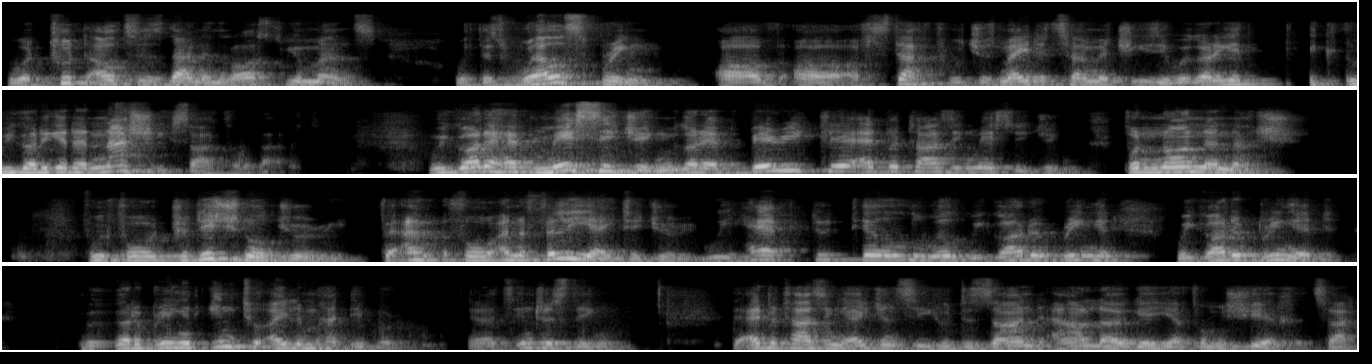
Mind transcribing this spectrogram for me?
what Tut Alts has done in the last few months with this wellspring of, of, of stuff, which has made it so much easier. We've got to get, we got to get a Nash excited about it. We've got to have messaging. We've got to have very clear advertising messaging for non-Anash, for, for traditional Jewry, for, uh, for unaffiliated Jewry. We have to tell the world, we got to bring it, we got to bring it, we've got to bring it into Eilim Hadibur. You know, it's interesting the advertising agency who designed our logo here for Mashiach, it's like,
